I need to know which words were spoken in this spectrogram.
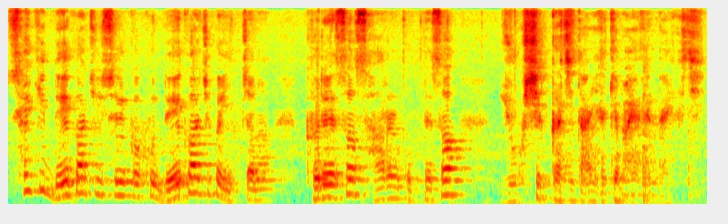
색이 네 가지 있으니까 그 네 가지가 있잖아. 그래서 4를 곱해서 60까지다 이렇게 봐야 된다 이거지.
